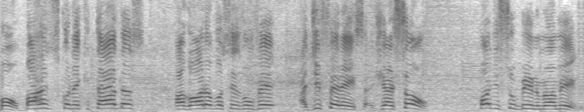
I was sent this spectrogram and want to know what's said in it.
Bom, barras desconectadas, agora vocês vão ver a diferença. Gerson, pode subir meu amigo.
